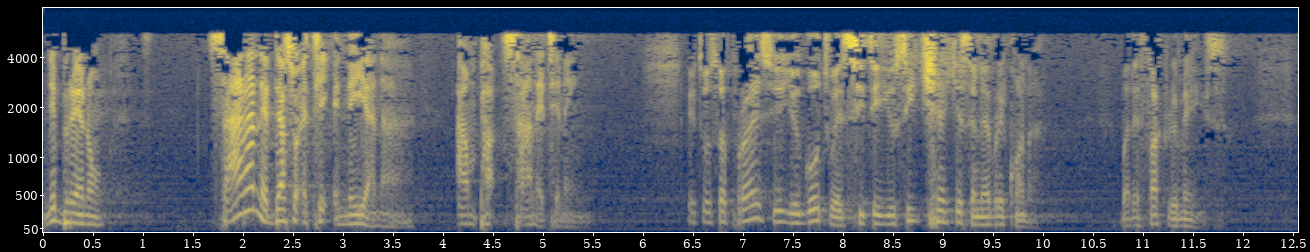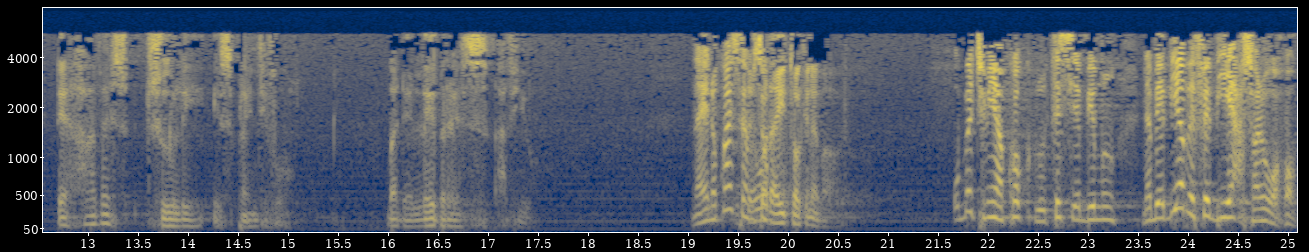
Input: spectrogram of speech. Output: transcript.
ne berɛ no saa ara na ɛda so ɛte ɛnɛ yi anaa ampa saa na ɛte ne It will surprise you. You go to a city, you see churches in every corner. But the fact remains the harvest truly is plentiful, but the laborers are few. So what are you talking about? wobɛtumi akɔ kuro kɛseɛ bi mu na baabi a bɛfɛ biara asɔre wɔ hɔ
